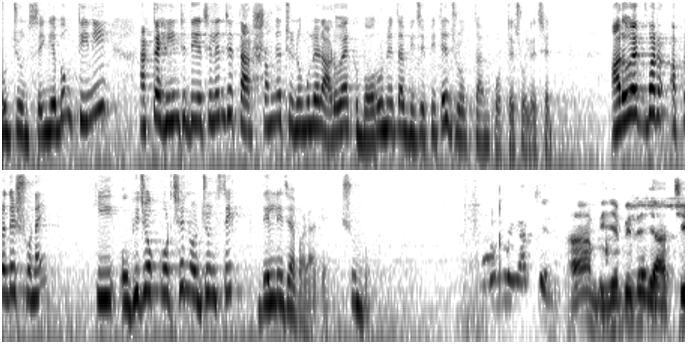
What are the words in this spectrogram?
অর্জুন সিং। এবং তিনি একটা হিন্ট দিয়েছিলেন যে তার সঙ্গে তৃণমূলের আরও এক বড় নেতা বিজেপিতে যোগদান করতে চলেছেন। আরও একবার আপনাদের শোনাই কি অভিযোগ করছেন অর্জুন সিং? দিল্লি যাবার আগে। শুনব। হ্যাঁ বিজেপিতে যাচ্ছি।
